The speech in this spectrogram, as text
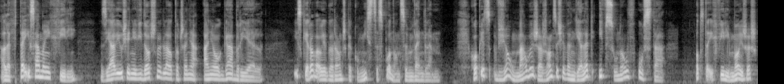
ale w tej samej chwili zjawił się niewidoczny dla otoczenia anioł Gabriel i skierował jego rączkę ku misce z płonącym węglem. Chłopiec wziął mały, żarzący się węgielek i wsunął w usta. Od tej chwili Mojżesz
